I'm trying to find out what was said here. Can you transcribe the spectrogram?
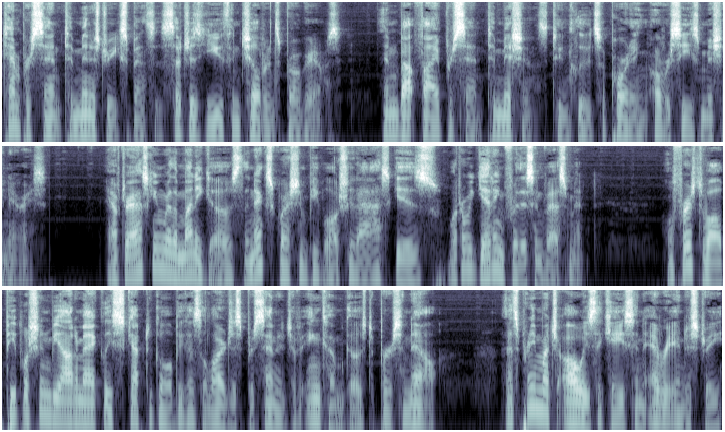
10% to ministry expenses, such as youth and children's programs, and about 5% to missions, to include supporting overseas missionaries. After asking where the money goes, the next question people should ask is what are we getting for this investment? Well, first of all, people shouldn't be automatically skeptical because the largest percentage of income goes to personnel. That's pretty much always the case in every industry,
